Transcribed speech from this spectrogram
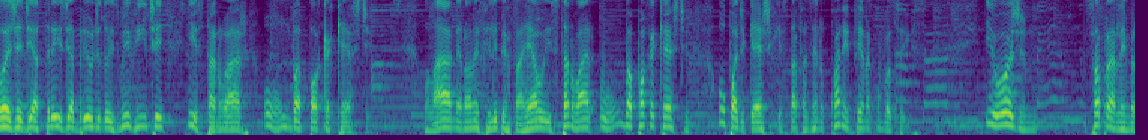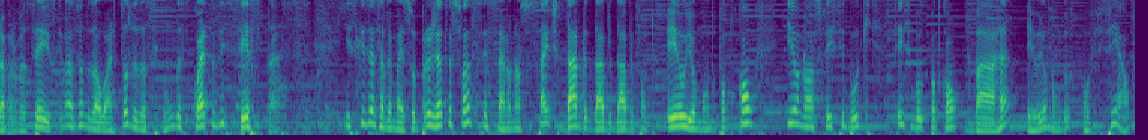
Hoje é dia 3 de abril de 2020 e está no ar o Umba Poca. Olá, meu nome é Felipe Rafael e está no ar o Umba Poca o podcast que está fazendo quarentena com vocês. E hoje, só para lembrar para vocês que nós vamos ao ar todas as segundas, quartas e sextas. E se quiser saber mais sobre o projeto, é só acessar o nosso site www.eueomundo.com e o nosso Facebook facebook.com barra Eu e o Mundo Oficial.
